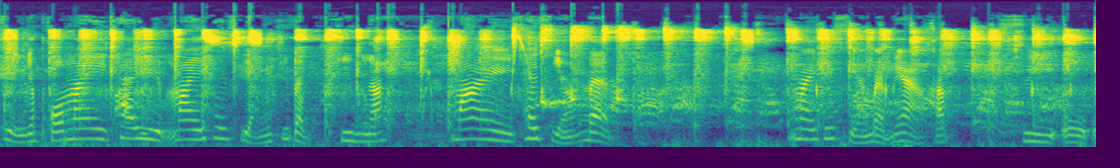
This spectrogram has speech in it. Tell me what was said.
เสียงเฉพาะไม่ใช่ไม่ใช่เสียงที่แบบพิมพ์นะ ไม่ใช่เสียงแบบ ไม่ใช่เสียงแบบเนี้ยครับ C O O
